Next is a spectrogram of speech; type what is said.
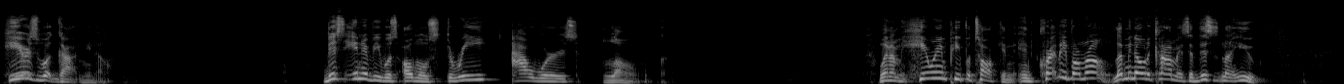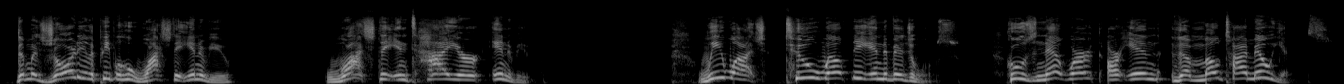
Here's what got me though. This interview was almost three hours long when I'm hearing people talking, and correct me if I'm wrong, let me know in the comments if this is not you. The majority of the people who watch the interview watch the entire interview. We watch two wealthy individuals whose net worth are in the multi millions,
